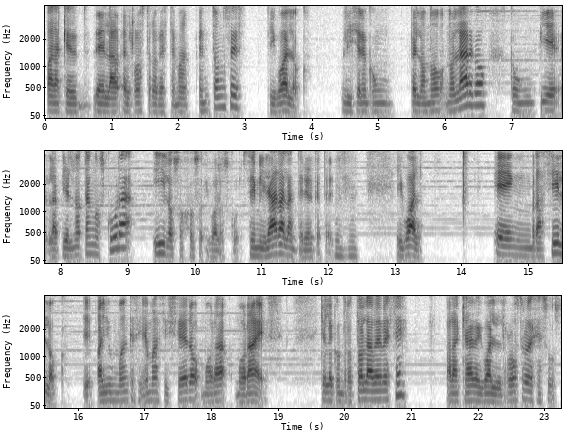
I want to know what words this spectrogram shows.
para que el rostro de este man. Entonces, igual loco. Le hicieron con un pelo no, no largo, con la piel no tan oscura y los ojos igual oscuros, similar al anterior que te dice. Igual, en Brasil, loco, eh, hay un man que se llama Cicero Moraes, que le contrató la BBC para que haga igual el rostro de Jesús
